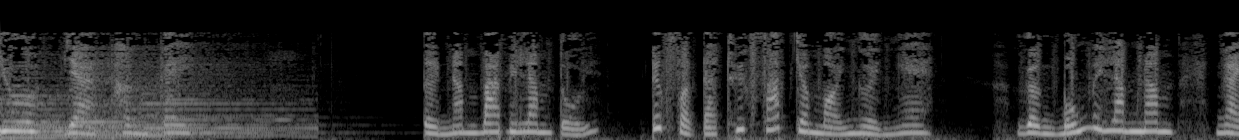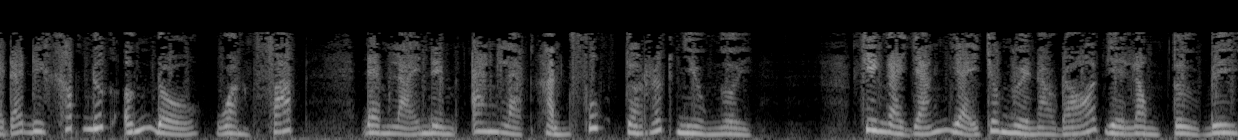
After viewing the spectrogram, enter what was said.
Vua và thần cây Từ năm 35 tuổi, Đức Phật đã thuyết pháp cho mọi người nghe. Gần 45 năm, Ngài đã đi khắp nước Ấn Độ, hoàng Pháp, đem lại niềm an lạc hạnh phúc cho rất nhiều người. Khi Ngài giảng dạy cho người nào đó về lòng từ bi,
